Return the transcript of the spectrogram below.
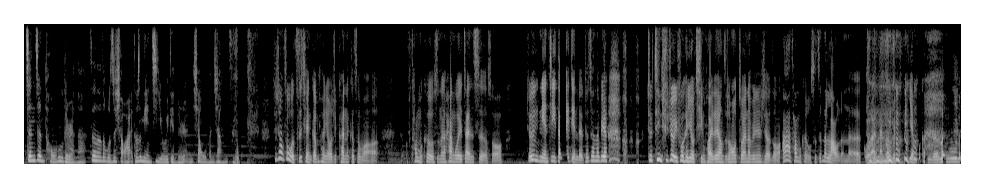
真正投入的人啊，真的都不是小孩，都是年纪有一点的人，像我们这样子。就像是我之前跟朋友去看那个什么。汤姆克鲁斯那个捍卫战士的时候，就是年纪大一点的，就在那边 就进去就一副很有情怀的样子，然后我坐在那边就觉得说啊，汤姆克鲁斯真的老了呢，果然难怪没演不可能的任务了。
